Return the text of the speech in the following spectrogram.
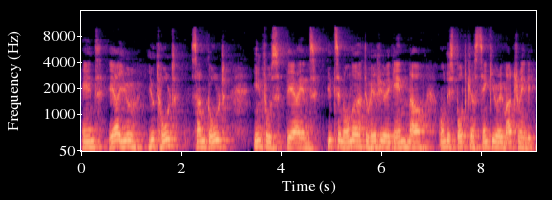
And yeah, you, you told some gold infos there and it's an honor to have you again now on this podcast. Thank you very much, Randy.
